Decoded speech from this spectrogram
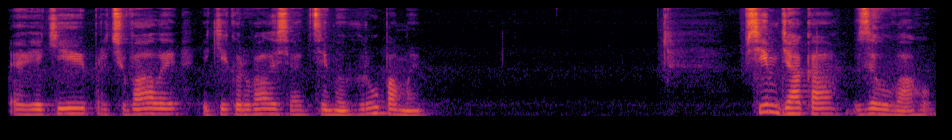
е, які працювали, які керувалися цими групами. Всім дяка за увагу.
